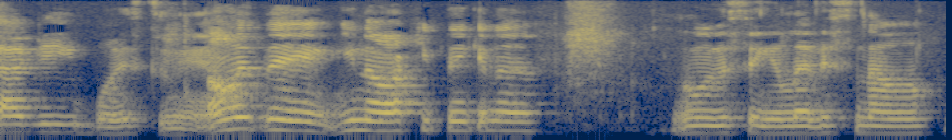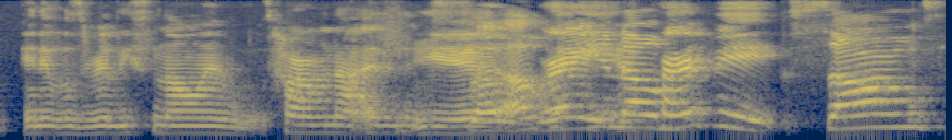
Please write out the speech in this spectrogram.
I give you Boyz II Men. Only thing, you know, I keep thinking of when we were singing "Let It Snow" and it was really snowing. We was harmonizing. It was Yeah, so okay, great. you know- perfect. Songs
